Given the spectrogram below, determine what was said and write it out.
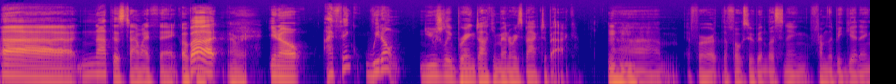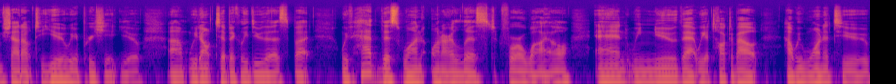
Uh, not this time, I think. But All right. you know, I think we don't usually bring documentaries back to back. Um, for the folks who've been listening from the beginning, shout out to you. We appreciate you. Um, we don't typically do this, but we've had this one on our list for a while, and we knew that we had talked about how we wanted to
